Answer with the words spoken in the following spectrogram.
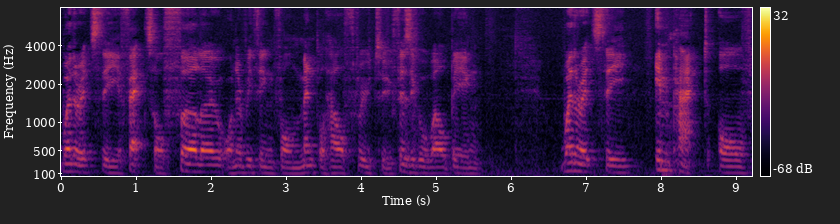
whether it's the effects of furlough on everything from mental health through to physical well-being, whether it's the impact of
